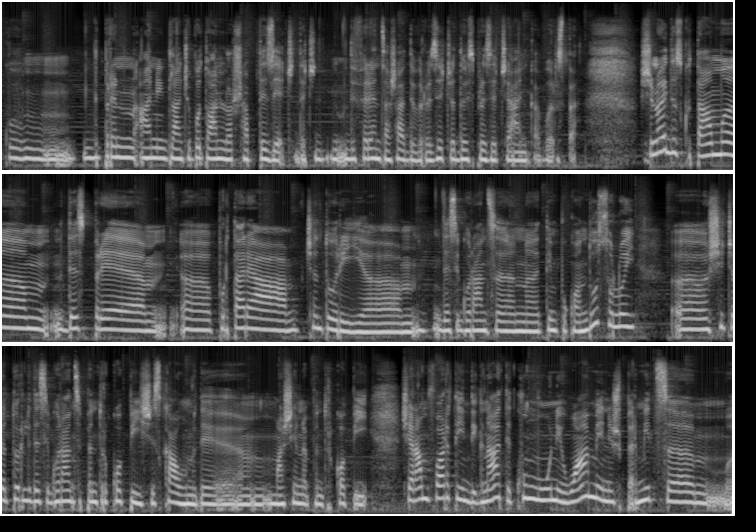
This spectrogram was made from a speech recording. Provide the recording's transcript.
cu, prin anii, la începutul anilor 70, deci diferența așa de vreo 10-12 ani ca vârstă. Și noi discutam despre purtarea centurii de siguranță în timpul condusului, Uh, și centurile de siguranță pentru copii și scaunul de uh, mașină pentru copii. Și eram foarte indignate cum unii oameni își permit să uh,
